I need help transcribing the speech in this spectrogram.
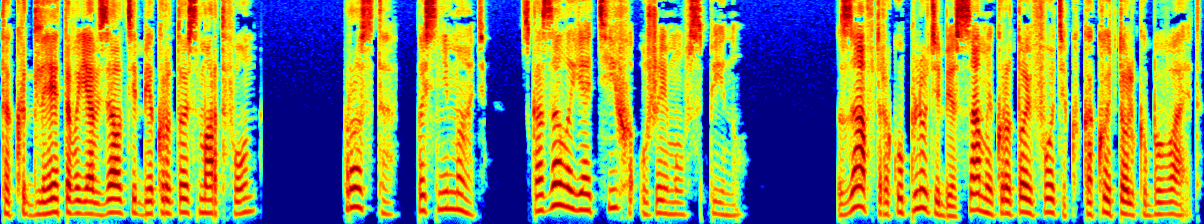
Так для этого я взял тебе крутой смартфон. Просто поснимать», — сказала я тихо уже ему в спину. «Завтра куплю тебе самый крутой фотик, какой только бывает».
